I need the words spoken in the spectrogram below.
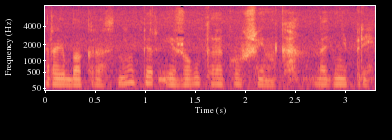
Рыба краснопер и желтая кувшинка на Днепре.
